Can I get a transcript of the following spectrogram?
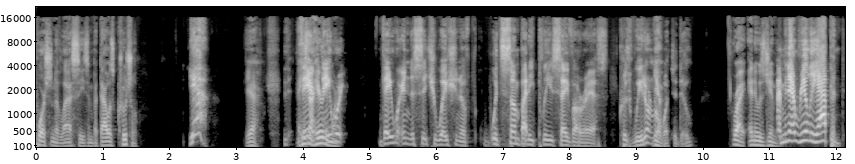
portion of last season, but that was crucial. Yeah, Yeah. They, they were they were in the situation of would somebody please save our ass because we don't know Yeah. what to do. Right. And it was Jimmy. I mean, that really happened.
